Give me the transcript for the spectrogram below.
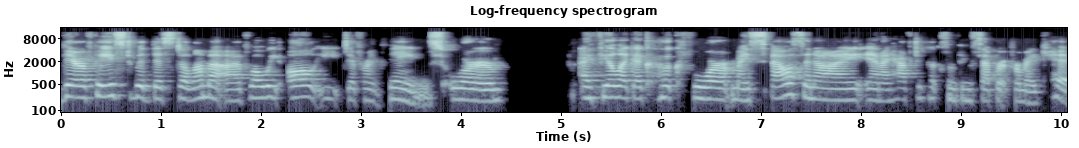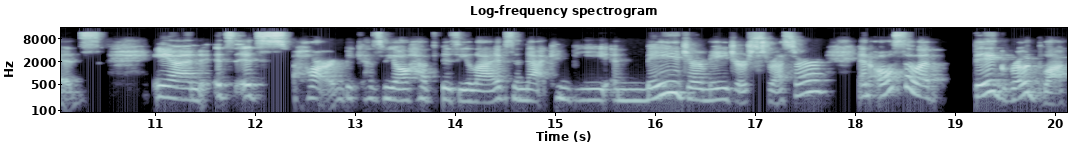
they're faced with this dilemma of well we all eat different things or I feel like I cook for my spouse and I, and I have to cook something separate for my kids. And it's it's hard because we all have busy lives, and that can be a major, major stressor and also a big roadblock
